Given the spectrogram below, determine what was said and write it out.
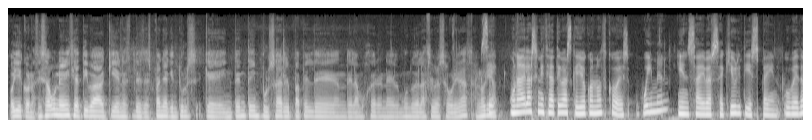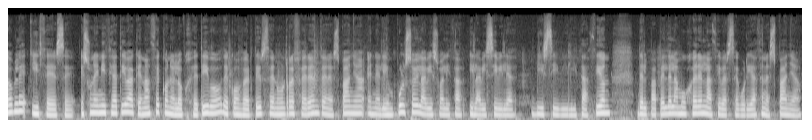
Oye, ¿conocéis alguna iniciativa aquí en, desde España que, intente impulsar el papel de, de, la mujer en el mundo de la ciberseguridad? Nuria. Sí, una de las iniciativas que yo conozco es Women in Cybersecurity Spain, WICS. Es una iniciativa que nace con el objetivo de convertirse en un referente en España en el impulso y la, visualiza y la visibilización del papel de la mujer en la ciberseguridad en España,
